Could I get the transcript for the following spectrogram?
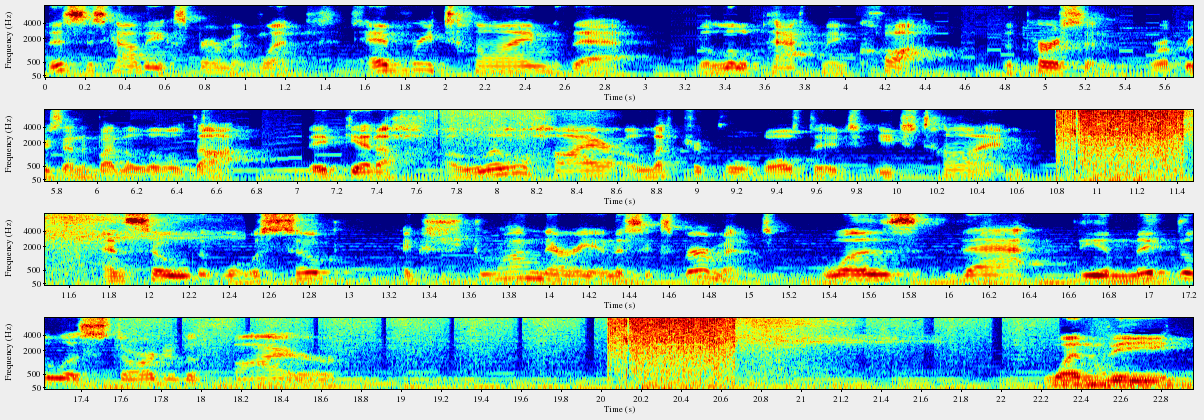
this is how the experiment went. Every time that the little Pac-Man caught the person represented by the little dot, they'd get a, a little higher electrical voltage each time. And so what was so extraordinary in this experiment was that the amygdala started a fire when the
